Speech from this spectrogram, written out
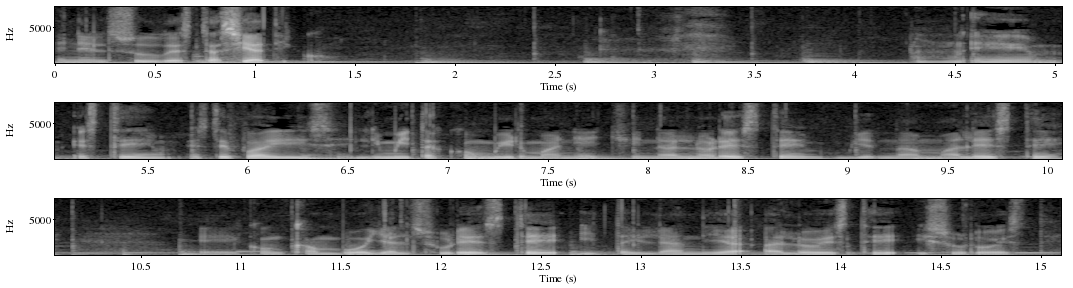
en el sudeste asiático. Este, este país limita con Birmania y China al noreste, Vietnam al este, eh, con Camboya al sureste y Tailandia al oeste y suroeste.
